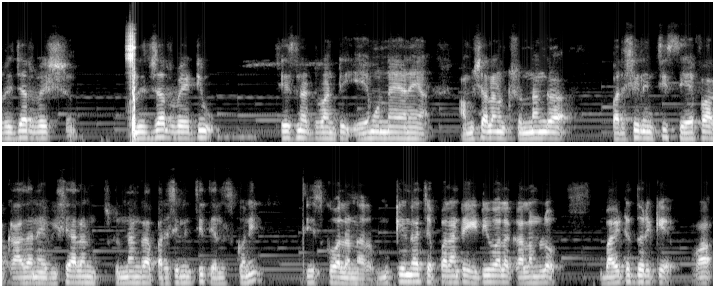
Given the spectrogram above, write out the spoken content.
రిజర్వేషన్ రిజర్వేటివ్ చేసినటువంటి ఏమున్నాయనే అంశాలను క్షుణ్ణంగా పరిశీలించి సేఫా కాదనే విషయాలను క్షుణ్ణంగా పరిశీలించి తెలుసుకొని తీసుకోవాలన్నారు. ముఖ్యంగా చెప్పాలంటే ఇటీవల కాలంలో బయట దొరికే ఫా-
